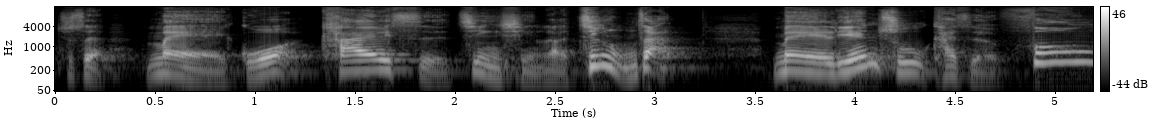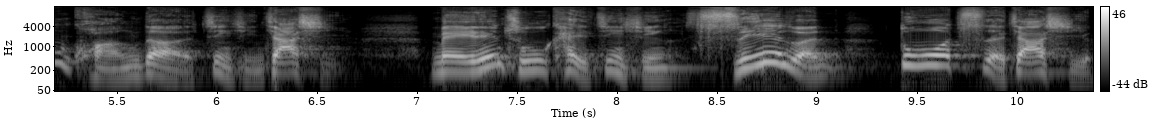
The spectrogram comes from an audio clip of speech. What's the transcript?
就是美国开始进行了金融战，美联储开始疯狂的进行加息，美联储开始进行十一轮多次的加息，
